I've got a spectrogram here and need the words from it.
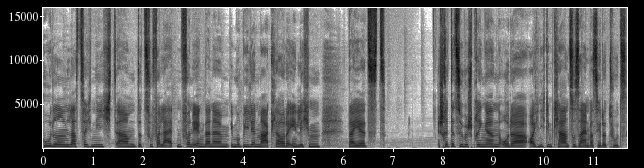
hudeln, lasst euch nicht ähm, dazu verleiten von irgendeinem Immobilienmakler oder ähnlichem, da jetzt Schritte zu überspringen oder euch nicht im Klaren zu sein, was ihr da tut.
